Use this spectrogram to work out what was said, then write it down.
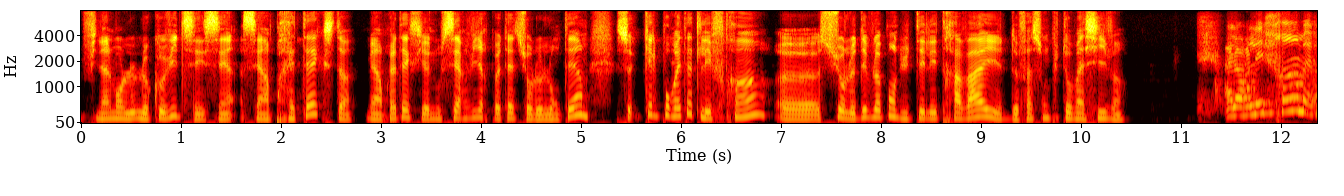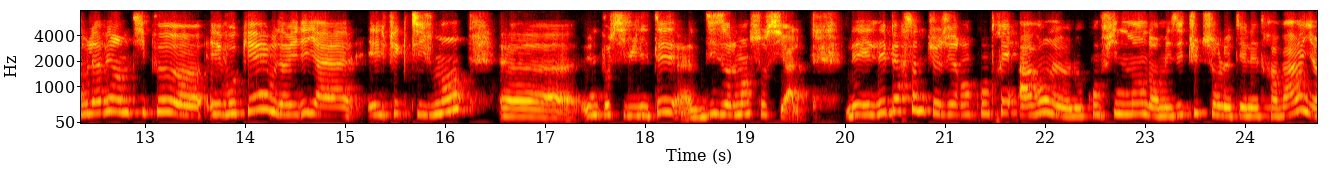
finalement le, Covid, c'est c'est un, prétexte, mais un prétexte qui va nous servir peut-être sur le long terme. quels pourraient être les freins sur le développement du télétravail de façon plutôt massive? Alors les freins, bah, vous l'avez un petit peu euh, évoqué, vous avez dit il y a effectivement euh, une possibilité d'isolement social. Les, personnes que j'ai rencontrées avant le, confinement dans mes études sur le télétravail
